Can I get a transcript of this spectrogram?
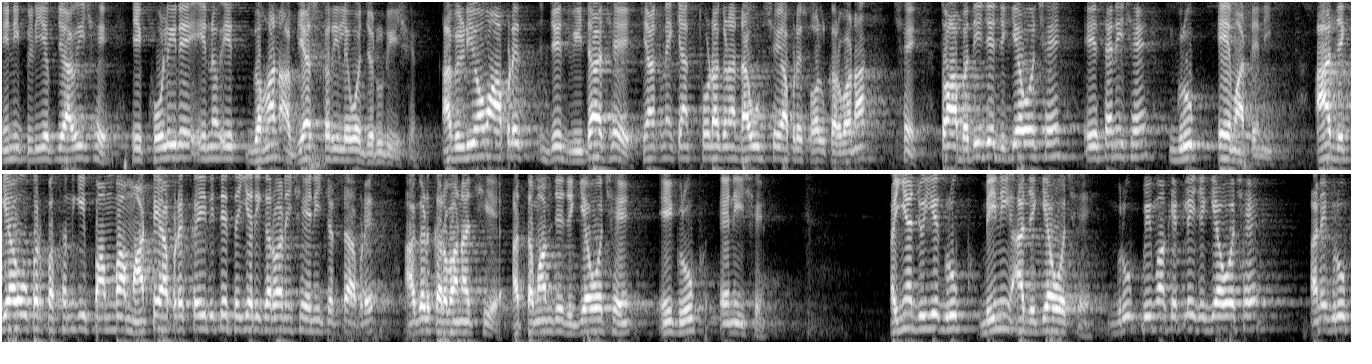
એની પીડીએફ જે આવી છે, એ ખોલીને એનો એક ગહન અભ્યાસ કરી લેવો જરૂરી છે. આ વિડીયોમાં આપણે જે દ્વિધા છે, ક્યાંક ને ક્યાંક થોડા ઘણા ડાઉટ છે આપણે સોલ્વ કરવાના છે. તો આ બધી જે જગ્યાઓ છે, એ શેની છે? ગ્રુપ એ માટેની. આ જગ્યાઓ ઉપર પસંદગી પામવા માટે આપણે કઈ રીતે તૈયારી કરવાની છે એની ચર્ચા આપણે આગળ કરવાના છીએ. આ તમામ જે જગ્યાઓ છે, એ ગ્રુપ એની છે. અહીંયા જોઈએ ગ્રુપ બીની આ જગ્યાઓ છે. ગ્રુપ બીમાં કેટલી જગ્યાઓ છે અને ગ્રુપ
